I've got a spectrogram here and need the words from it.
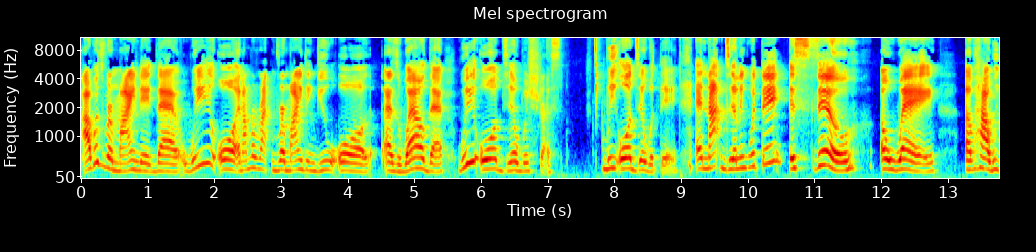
I was reminded that we all, and I'm re- reminding you all as well, that we all deal with stress. We all deal with it. And not dealing with it is still a way of how we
